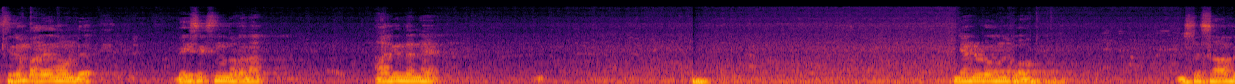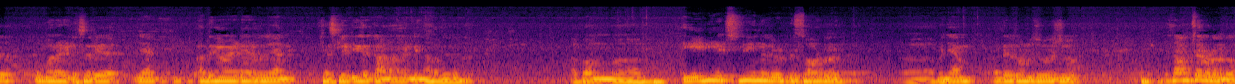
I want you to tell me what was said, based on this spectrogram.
സ്ഥിരം പറയുന്നതുകൊണ്ട് ബേസിക്സ് നിന്ന് തുടങ്ങാം. ആദ്യം തന്നെ ഞാനിവിടെ വന്നപ്പോൾ മിസ്റ്റർ സാബിർ ഉമറായിട്ട് ചെറിയ ഞാൻ അദ്ദേഹമായിട്ടായിരുന്നു ഞാൻ ഫെസിലിറ്റി കാണാൻ വേണ്ടി നടന്നിരുന്നത്. അപ്പം എ ഡി എച്ച് ഡി എന്നൊരു ഡിസോർഡർ ഉണ്ട്. അപ്പം ഞാൻ അദ്ദേഹത്തോട് ചോദിച്ചു ഇവിടെ ഉണ്ടോ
